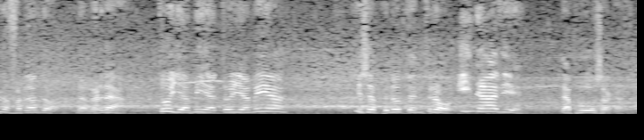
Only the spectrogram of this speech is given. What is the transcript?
Bueno, Fernando, la verdad, tuya, mía, tuya, mía, esa pelota entró y nadie la pudo sacar.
